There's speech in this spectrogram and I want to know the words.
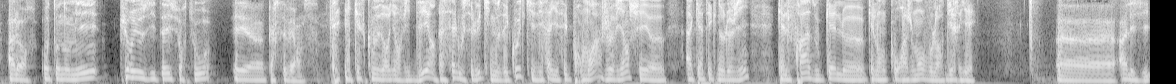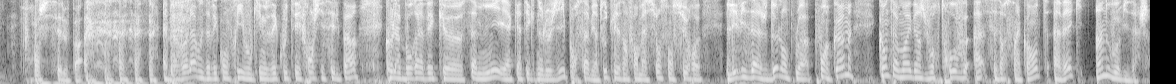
Alors, autonomie, curiosité surtout, et euh, persévérance. Et qu'est-ce que vous auriez envie de dire à celle ou celui qui nous écoute, qui se dit ça y est, c'est pour moi, je viens chez euh, AK Technologies Quelle phrase ou quel, euh, quel encouragement vous leur diriez? Euh, Allez-y, franchissez le pas. Eh ben voilà, vous avez compris, vous qui nous écoutez, franchissez le pas, collaborez avec euh, Samy et AK Technologies. Pour ça, eh bien toutes les informations sont sur euh, lesvisagesdelemploi.com. Quant à moi, eh bien je vous retrouve à 16h50 avec un nouveau visage.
